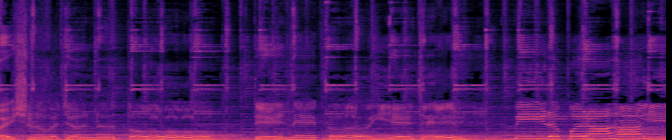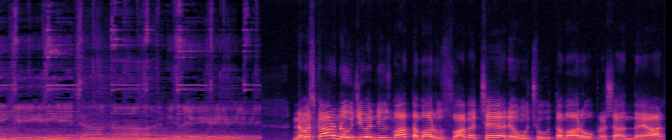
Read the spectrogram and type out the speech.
વૈષ્ણવજન તો તેને કહીએ જે પીડ રે. નમસ્કાર, નવજીવન ન્યૂઝમાં તમારું સ્વાગત છે અને હું છું તમારો પ્રશાંત દયાળ.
